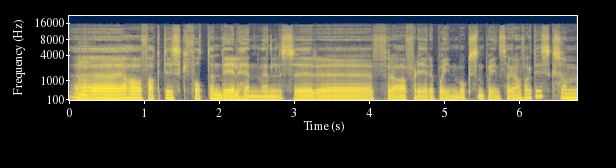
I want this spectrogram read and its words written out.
Eh, jeg har faktisk fått en del henvendelser eh, fra flere på innboksen på Instagram, faktisk, som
